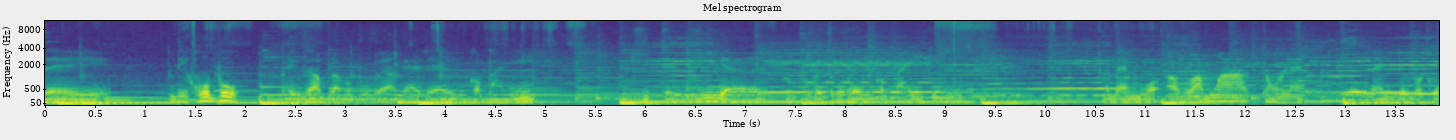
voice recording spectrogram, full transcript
des, des robots. Par exemple, vous pouvez engager une compagnie qui te dit, euh, vous pouvez trouver une compagnie qui te dit, eh ben, envoie-moi ton link, le link de votre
